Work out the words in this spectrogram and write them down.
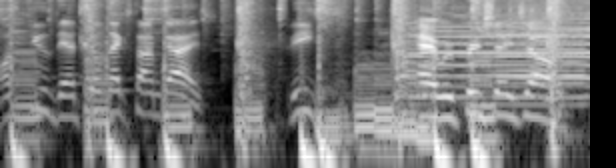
on Tuesday. Until next time, guys. Peace. Hey, we appreciate y'all.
